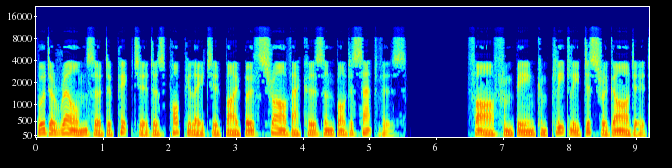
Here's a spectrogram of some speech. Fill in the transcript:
Buddha realms are depicted as populated by both Sravakas and Bodhisattvas. Far from being completely disregarded,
